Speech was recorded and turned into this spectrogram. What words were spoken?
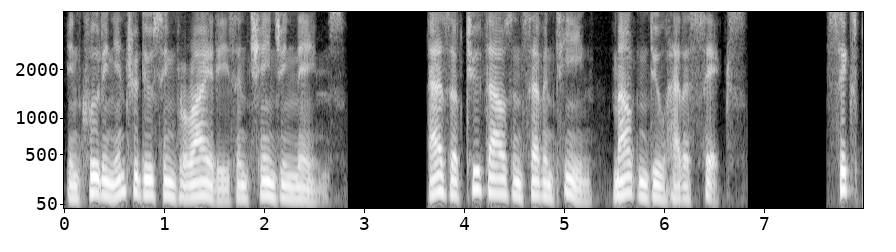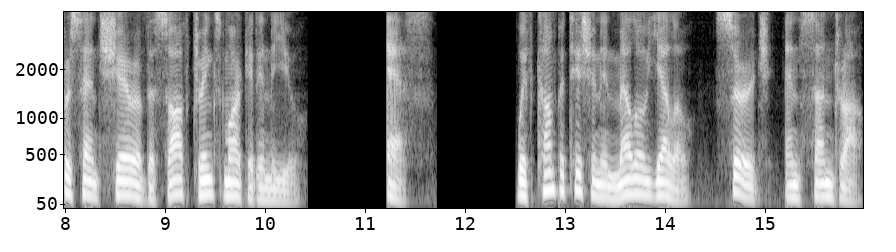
including introducing varieties and changing names. As of 2017, Mountain Dew had a 6. 6% share of the soft drinks market in the U.S. With competition in Mellow Yellow, Surge, and Sun Drop.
